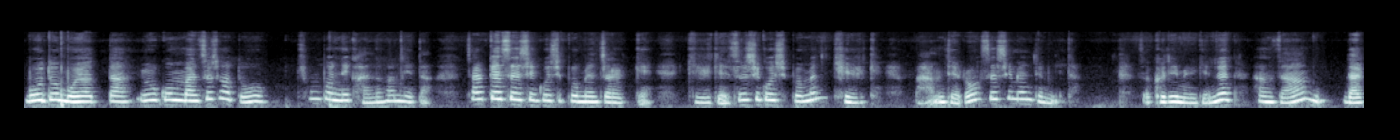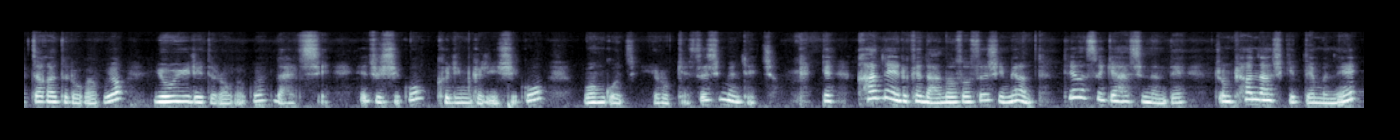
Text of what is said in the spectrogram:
모두 모였다. 요것만 쓰셔도 충분히 가능합니다. 짧게 쓰시고 싶으면 짧게, 길게 쓰시고 싶으면 길게 마음대로 쓰시면 됩니다. 그래서 그림 일기는 항상 날짜가 들어가고요. 요일이 들어가고요. 날씨 해주시고 그림 그리시고 원고지 이렇게 쓰시면 되죠. 이렇게 칸에 이렇게 나눠서 쓰시면 띄어쓰기 하시는데 좀 편하시기 때문에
